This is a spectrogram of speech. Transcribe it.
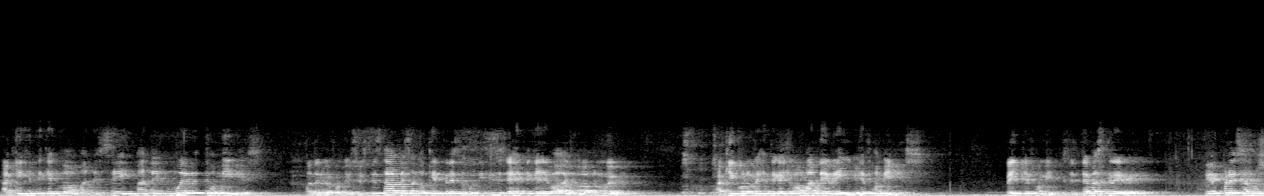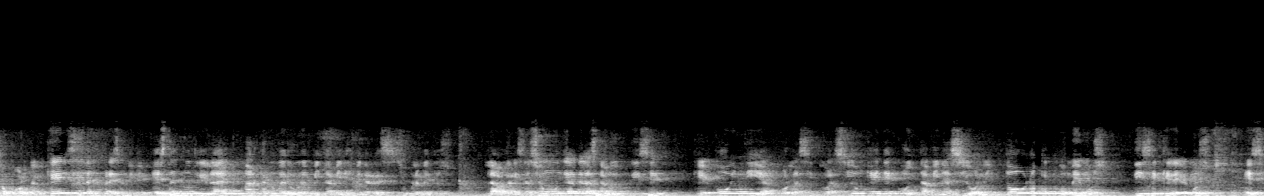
aquí hay gente que ha ayudado a más de seis, más de nueve familias. Más de nueve familias. Si usted estaba pensando que tres es muy difícil, hay gente que ha ayudado a nueve. Aquí en Colombia hay gente que ha ayudado a más de 20 familias. 20 familias. El tema es creer. ¿Qué empresas nos soportan? ¿Qué es la empresa? Mire, esta es Nutrilite, marca número uno en vitaminas, minerales y suplementos. La Organización Mundial de la Salud dice que hoy día, por la situación que hay de contaminación y todo lo que comemos, dice que debemos, es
